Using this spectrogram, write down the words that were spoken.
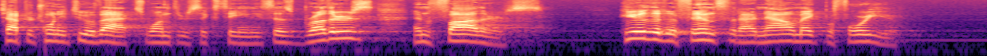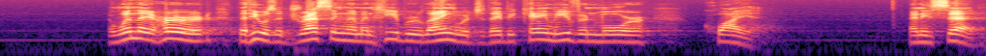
Chapter 22 of Acts 1 through 16. He says, Brothers and fathers, hear the defense that I now make before you. And when they heard that he was addressing them in Hebrew language, they became even more quiet. And he said,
